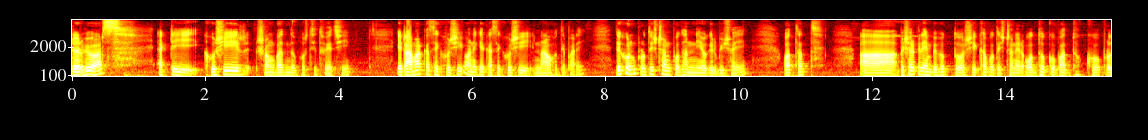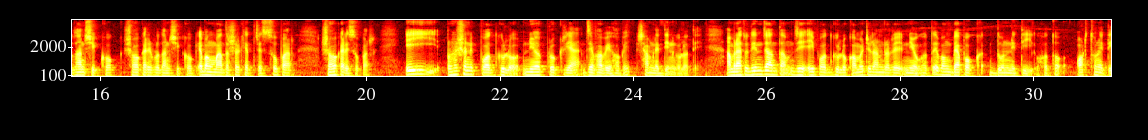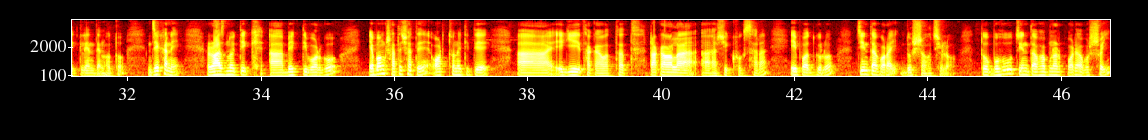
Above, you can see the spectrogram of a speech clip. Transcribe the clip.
Dear viewers একটি খুশির সংবাদ উপস্থিত হয়েছি। এটা আমার কাছে খুশি, অনেকের কাছে খুশি নাও হতে পারে। দেখুন, প্রতিষ্ঠান প্রধান নিয়োগের বিষয়ে। অর্থাৎ বেসরকারি এমবিভুক্ত শিক্ষা প্রতিষ্ঠানের অধ্যক্ষ, উপাধ্যক্ষ, প্রধান শিক্ষক, সহকারী প্রধান শিক্ষক এবং মাদ্রাসার ক্ষেত্রে সুপার, সহকারী সুপার। এই প্রশাসনিক পদগুলো নিয়োগ প্রক্রিয়া যেভাবে হবে সামনের দিনগুলোতে। আমরা এতদিন জানতাম যে এই পদগুলো কমিটির আন্ডারে নিয়োগ হতো এবং ব্যাপক দুর্নীতি হতো, অর্থনৈতিক লেনদেন হতো, যেখানে রাজনৈতিক ব্যক্তিবর্গ এবং সাথে সাথে অর্থনীতিতে এগিয়ে থাকা, অর্থাৎ টাকাওয়ালা শিক্ষক ছাড়া এই পদগুলো চিন্তা করাই দুঃসহ ছিল। তো বহু চিন্তা ভাবনার পরে অবশ্যই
